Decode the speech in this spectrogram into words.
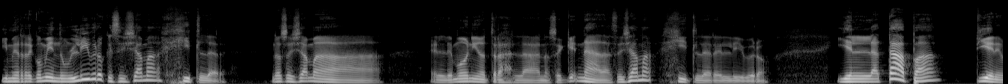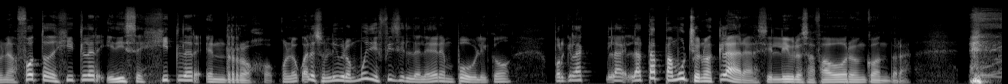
y me recomienda un libro que se llama Hitler. No se llama El demonio tras la no sé qué, nada, se llama Hitler el libro. Y en la tapa tiene una foto de Hitler y dice Hitler en rojo, con lo cual es un libro muy difícil de leer en público, porque la, la tapa mucho no aclara si el libro es a favor o en contra.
